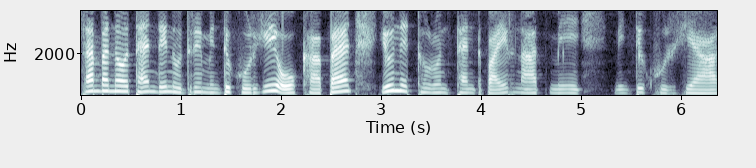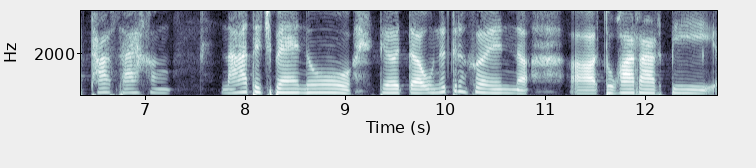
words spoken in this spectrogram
Сайн байна уу? Танд энэ өдрийн мэндийг хүргэе. УК байна. Юуны төрөнд танд баяр наадмын мэндийг хүргье. Та сайхан наадаж байна уу? Тэгэд өнөөдрийнхөө энэ дугаараар би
